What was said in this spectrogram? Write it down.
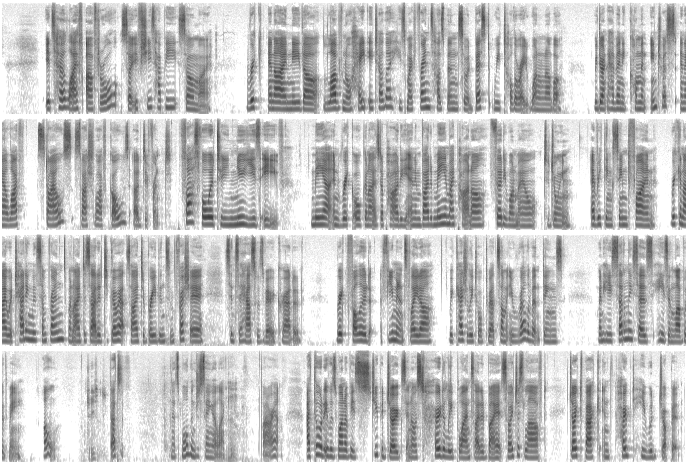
It's her life after all, so if she's happy, so am I. Rick and I neither love nor hate each other. He's my friend's husband, so at best we tolerate one another. We don't have any common interests, and our lifestyles slash life goals are different. Fast forward to New Year's Eve. Mia and Rick organised a party and invited me and my partner, 31 male, to join. Everything seemed fine. Rick and I were chatting with some friends when I decided to go outside to breathe in some fresh air since the house was very crowded. Rick followed a few minutes later. We casually talked about some irrelevant things when he suddenly says he's in love with me. Oh, Jesus. that's that's more than just saying I like you. Far out. I thought it was one of his stupid jokes and I was totally blindsided by it, so I just laughed, joked back, and hoped he would drop it.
